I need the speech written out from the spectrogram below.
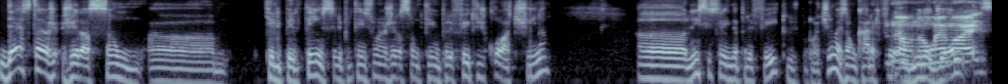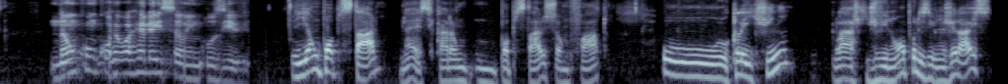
desta geração uh, que ele pertence, ele pertence a uma geração que tem o prefeito de Colatina, uh, nem sei se ele ainda é prefeito de Colatina, mas é um cara que foi... Não, não é mais, não concorreu à reeleição, inclusive. E é um popstar, né, esse cara é um, um popstar, isso é um fato. O Cleitinho, lá de Divinópolis, em Minas Gerais,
